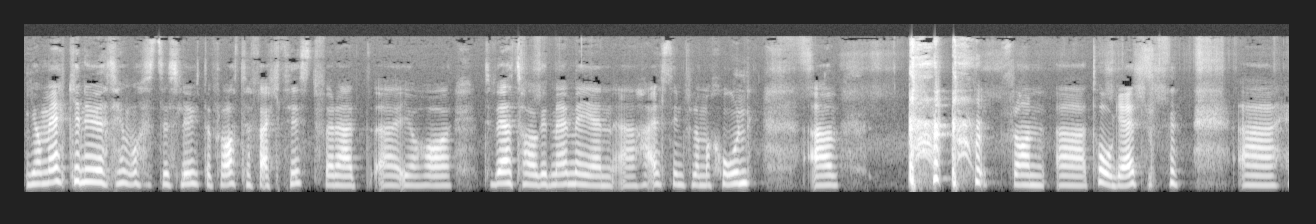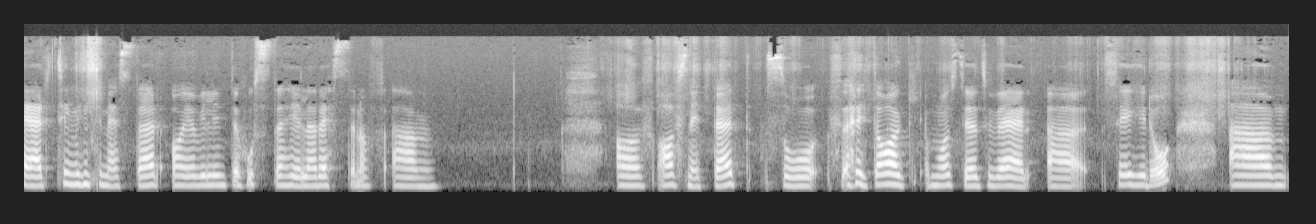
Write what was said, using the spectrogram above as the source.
jag märker nu att jag måste sluta prata faktiskt för att uh, jag har tyvärr tagit med mig en uh, halsinflammation um, från uh, tåget eh, här till min semester och jag vill inte hosta hela resten av um, av avsnittet. Så för idag måste jag tyvärr uh, säga hejdå. Um,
